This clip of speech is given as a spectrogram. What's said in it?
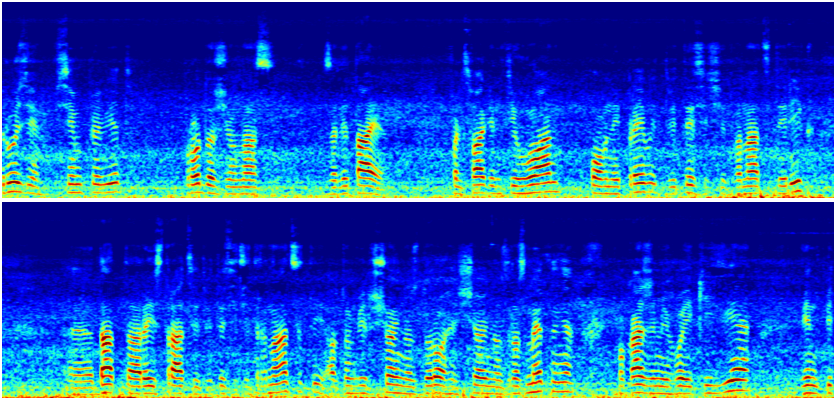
Друзі, всім привіт! В продажі у нас залітає Volkswagen Tiguan, повний привід, 2012 рік. Е, Дата реєстрації 2013. Автомобіль щойно з дороги, щойно з розмитнення. Покажемо його, який є. Він під,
